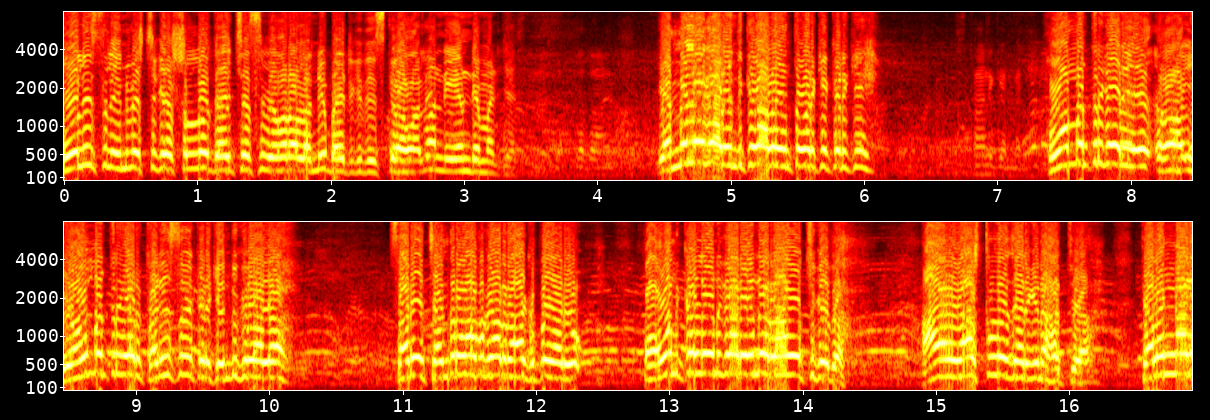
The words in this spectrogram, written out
పోలీసులు ఇన్వెస్టిగేషన్లో దయచేసి వివరాలన్నీ బయటికి తీసుకురావాలి. ఏం డిమాండ్ చేస్తున్నారు ఎమ్మెల్యే గారు ఎందుకు రాలా ఇంతవరకు ఇక్కడికి? హోంమంత్రి గారు హోంమంత్రి గారు కనీసం ఇక్కడికి ఎందుకు రాలా? సరే చంద్రబాబు గారు రాకపోయారు. పవన్ కళ్యాణ్ గారైనా రావచ్చు కదా. ఆయన రాష్ట్రంలో జరిగిన హత్య. తెలంగాణ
